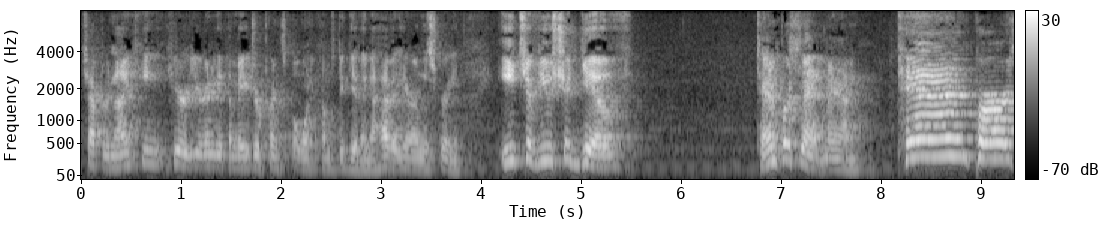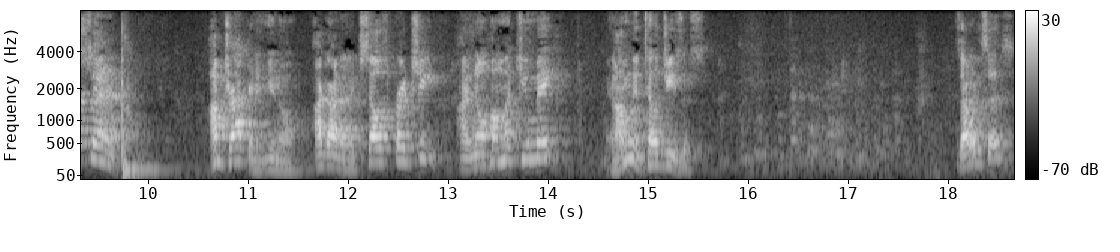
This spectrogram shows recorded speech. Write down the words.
chapter 19, here you're going to get the major principle when it comes to giving. I have it here on the screen. Each of you should give 10%, man. 10%. I'm tracking it, you know. I got an Excel spreadsheet. I know how much you make, and I'm going to tell Jesus. Is that what it says?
